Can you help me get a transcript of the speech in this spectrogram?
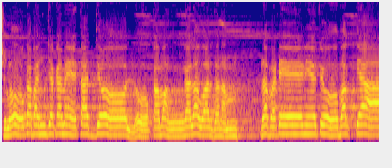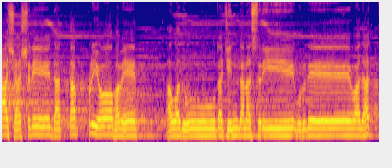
श्लोकपञ्चकमेतद्यो लोकमङ्गलवर्धनं प्रपटे नियत्यो भक्त्या शश्रीदत्तप्रियो भवेत्। अवधूतचिन्तनश्रीगुरुदेवदत्त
